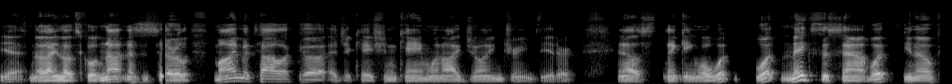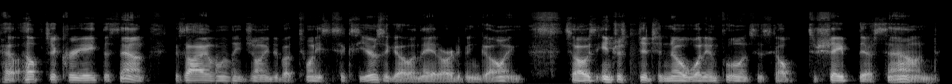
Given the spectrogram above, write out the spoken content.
yeah. No, I know it's cool. Not necessarily. My Metallica education came when I joined Dream Theater, and I was thinking, well, what what makes the sound? What you know helped to create the sound? Because I only joined about 26 years ago, and they had already been going. So I was interested to know what influences helped to shape their sound.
